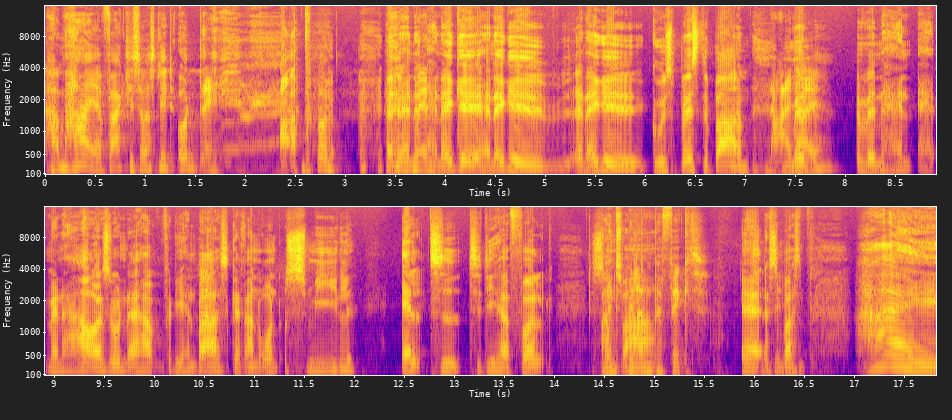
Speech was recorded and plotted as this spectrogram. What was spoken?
ham har jeg faktisk også lidt ondt af. Han, han, Men- han, er ikke, han, er ikke, han er ikke Guds bedste barn. Nej, men, nej. Men han, man har også ondt af ham, fordi han bare skal rende rundt og smile altid til de her folk, som Og han spiller bare, den perfekt. Ja, som bare sådan, hej,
